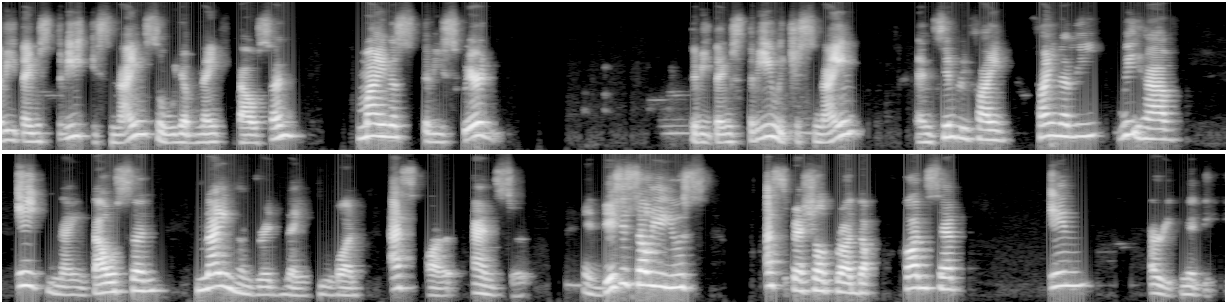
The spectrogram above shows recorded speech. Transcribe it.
3 times 3 is 9, so we have 9,000 minus 3 squared. 3 times 3, which is 9. And simplifying, finally, we have 89,991 as our answer. And this is how you use a special product concept in arithmetic.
